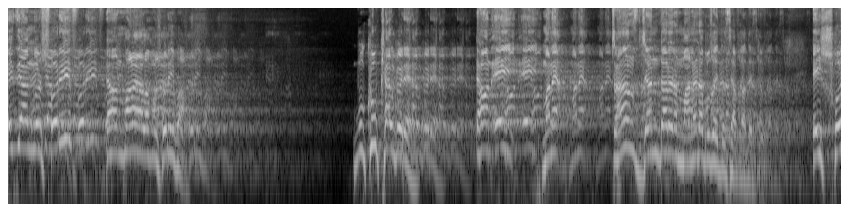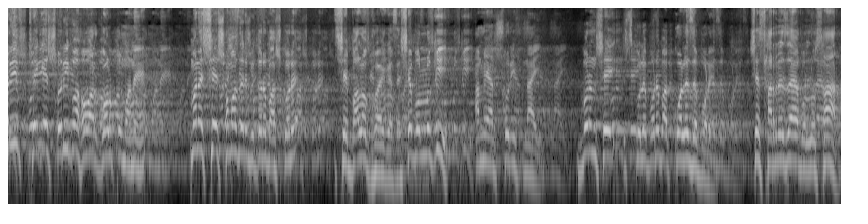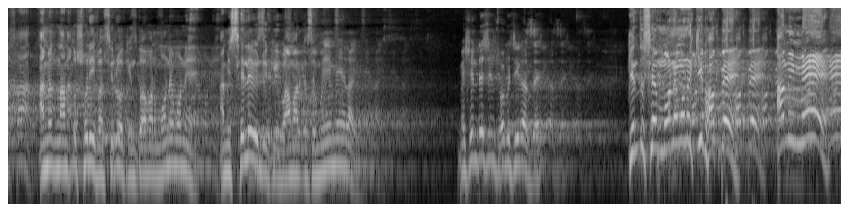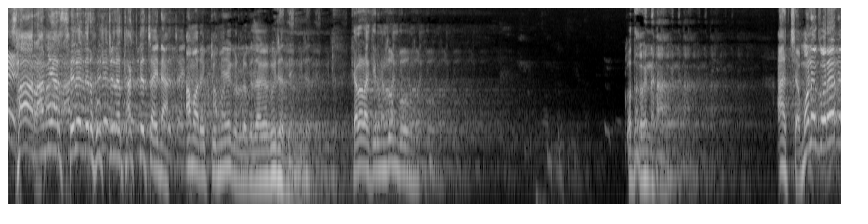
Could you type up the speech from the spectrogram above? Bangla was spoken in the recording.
এই যে আঙ্গুর শরীফ, এখন বানায় আলাম শরীফা। খুব খেয়াল করে। এখন এই মানে মানে ট্রান্সজেন্ডারের মানেটা বুঝাইতেছে আপনাদেরকে। এই শরীফ থেকে শরীফা হওয়ার গল্প মানে মানে সে সমাজের ভিতরে বাস করে, সে বালক হয়ে গেছে। সে বলল কি, আমি আর শরীফ নাই। বরং সেই স্কুলে পড়ে বা কলেজে পড়ে। সে স্যাররে যায় বলল, স্যার আমার নাম তো শরীফা ছিল কিন্তু আমার মনে মনে আমি ছেলে কি আমার কাছে মেয়ে মেয়ে লাগে মেশিন টেশিন সবই ঠিক আছে। কিন্তু সে মনে মনে কি ভাববে? আমি মেয়ে। স্যার, আমি আর ছেলেদের হোস্টেলে থাকতে চাই না। আমার একটু মেয়েগুলোর লোকে জায়গা কইরা দেন। খেলাটা কিরম জমবো? কথা কই না। আচ্ছা মনে করেন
